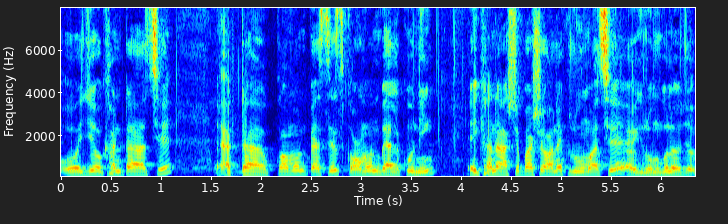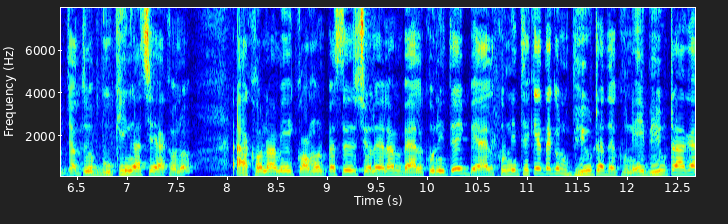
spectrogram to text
ওই যে ওখানটা আছে। একটা কমন প্যাসেজ কমন ব্যালকনি এইখানে আশেপাশে অনেক রুম আছে। ওই রুমগুলো যত বুকিং আছে এখনও এখন আমি এই কমন প্যাসেজে চলে এলাম ব্যালকনিতে ব্যালকনি থেকে দেখুন ভিউটা দেখুন। এই ভিউটা আগে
